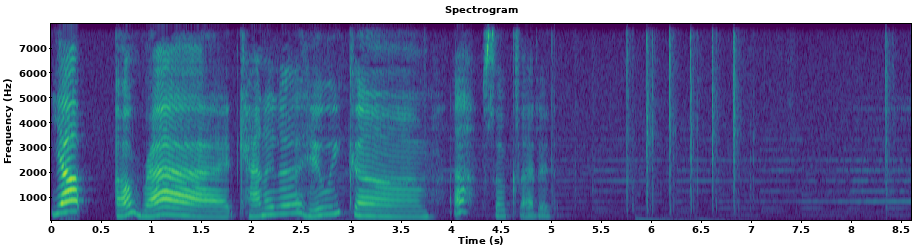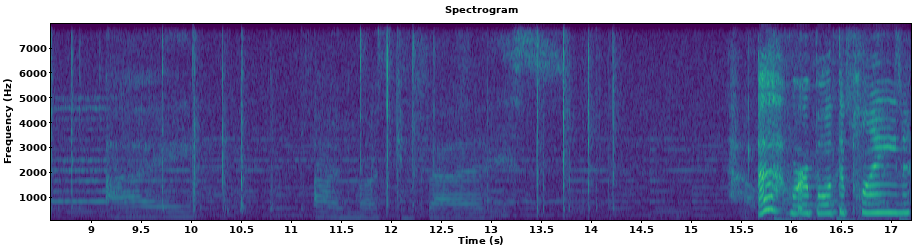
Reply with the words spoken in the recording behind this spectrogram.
Yep. All right. Canada, here we come. Ah, so excited. Ah, the plane.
